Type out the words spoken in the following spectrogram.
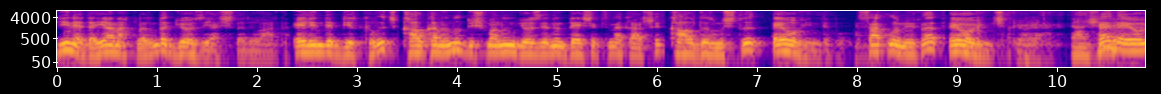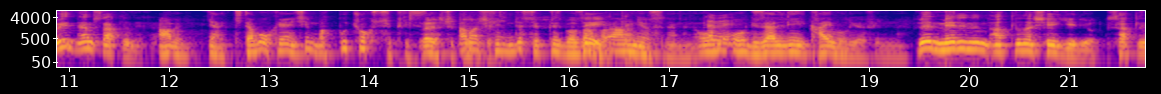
Yine de yanaklarında gözyaşları vardı. Elinde bir kılıç kalkanını düşmanın gözlerinin dehşetine karşı kaldırmıştı. Eowyn'di bu. Saklı miğfer Eowyn çıkıyor yani. Yani şimdi- Hem Eowyn hem saklı miğfer. Abi yani kitabı okuyan için bak bu çok sürpriz. Evet, sürpriz Ama şey. filmde sürpriz bozan Değil, var. tabii. Anlıyorsun hemen. O, Tabii. o güzelliği kayboluyor filmde. Ve Mary'nin aklına şey geliyor. Saklı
